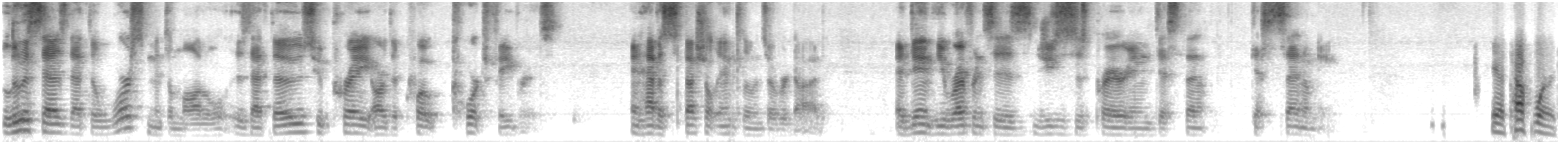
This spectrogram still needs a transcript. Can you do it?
Lewis says that the worst mental model is that those who pray are the quote court favorites and have a special influence over God. Again, he references Jesus' prayer in Gethsemane. Yeah, tough word.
